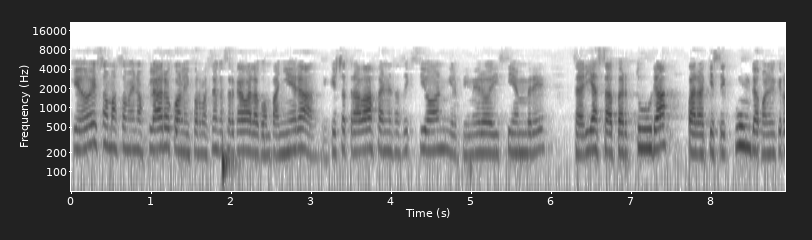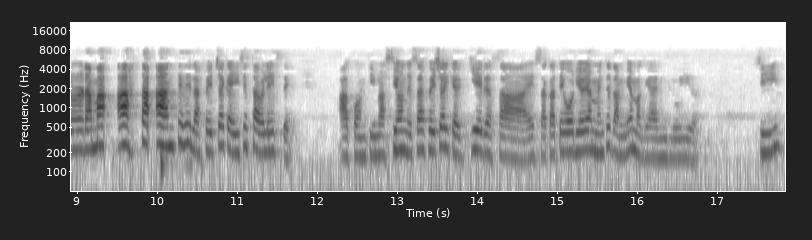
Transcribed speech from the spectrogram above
¿Quedó eso más o menos claro con la información que acercaba la compañera? Que ella trabaja en esa sección y el primero de diciembre se haría esa apertura para que se cumpla con el cronograma hasta antes de la fecha que ahí se establece. A continuación de esa fecha, el que adquiere esa, esa categoría obviamente también va a quedar incluido. ¿Sí?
